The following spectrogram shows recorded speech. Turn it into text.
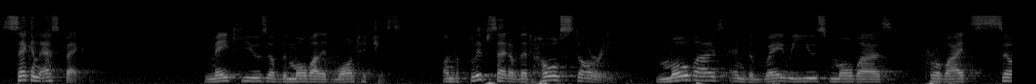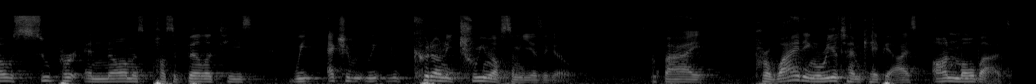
Second aspect, make use of the mobile advantages. On the flip side of that whole story, mobiles and the way we use mobiles provide so super enormous possibilities we actually we, we could only dream of some years ago. By providing real-time KPIs on mobiles,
